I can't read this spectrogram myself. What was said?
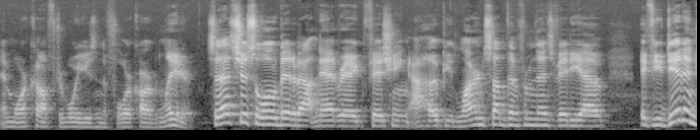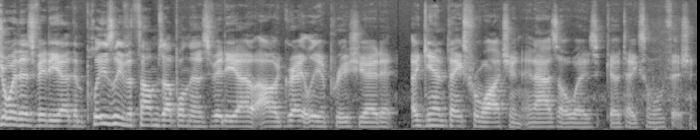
and more comfortable using the fluorocarbon leader. So that's just a little bit about Ned rig fishing. I hope you learned something from this video. If you did enjoy this video, then please leave a thumbs up on this video. I would greatly appreciate it. Again, thanks for watching, and as always, go take someone fishing.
